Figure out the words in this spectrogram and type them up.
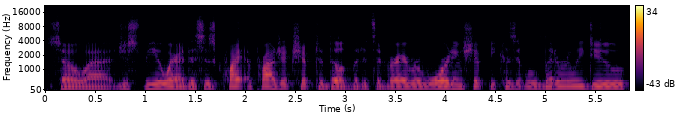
So uh, just be aware, this is quite a project ship to build, but it's a very rewarding ship because it will literally do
